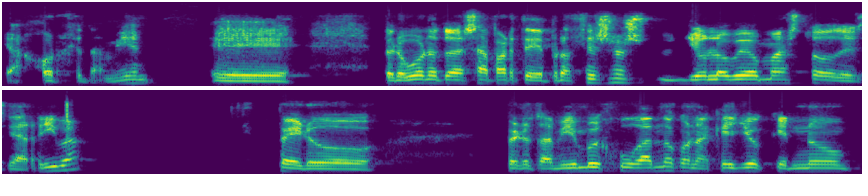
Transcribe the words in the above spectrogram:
y a Jorge también. Eh, pero bueno, toda esa parte de procesos yo lo veo más todo desde arriba, pero, pero también voy jugando con aquello que no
